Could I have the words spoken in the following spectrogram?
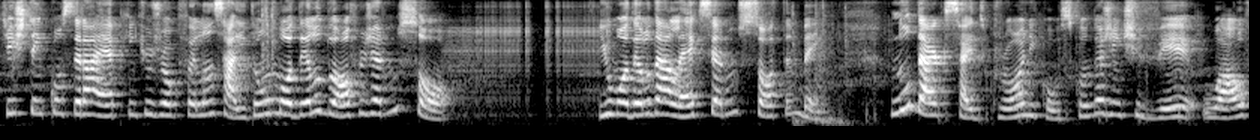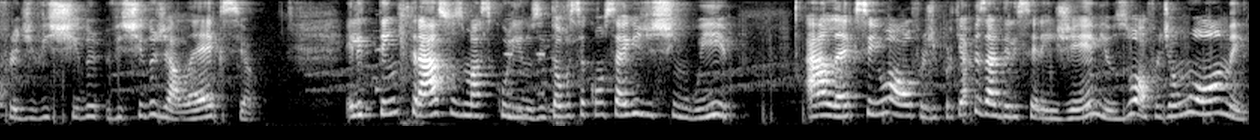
a gente tem que considerar a época em que o jogo foi lançado. Então, o modelo do Alfred era um só. E o modelo da Alexia era um só também. No Dark Side Chronicles, quando a gente vê o Alfred vestido, vestido de Alexia, ele tem traços masculinos, então você consegue distinguir a Alexia e o Alfred, porque apesar deles serem gêmeos, o Alfred é um homem.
